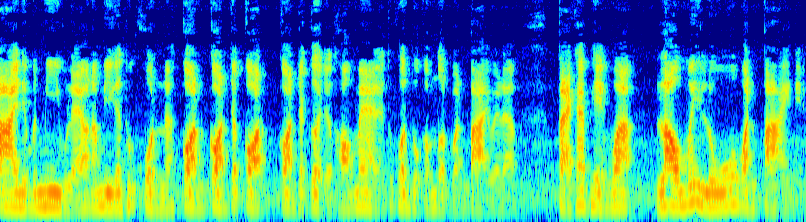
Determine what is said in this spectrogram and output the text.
ตายเนี่ยมันมีอยู่แล้วนะมีกันทุกคนนะก่อนก่อนจะกอนก่อนจะเกิดจากท้องแม่เนี่ยทุกคนถูกกาหนดวันตายไว้แล้ว แต่แค่เพียงว่าเราไม่รู้ว่าวันตายเนี่ย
